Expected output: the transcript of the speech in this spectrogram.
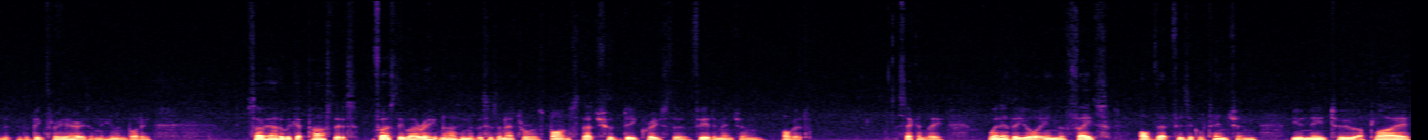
the, the big three areas in the human body. So how do we get past this? Firstly, by recognizing that this is a natural response, that should decrease the fear dimension of it. Secondly, whenever you're in the face of that physical tension, you need to apply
